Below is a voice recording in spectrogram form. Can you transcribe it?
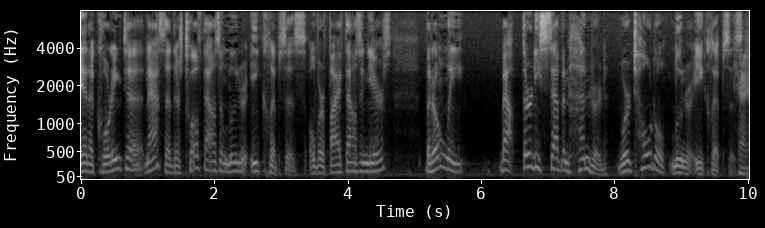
And according to NASA, there's 12,000 lunar eclipses over 5,000 years, but only about 3,700 were total lunar eclipses. Okay.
